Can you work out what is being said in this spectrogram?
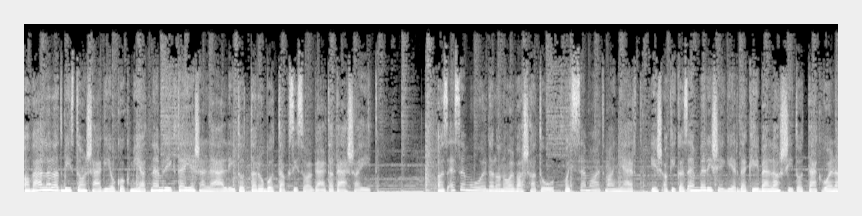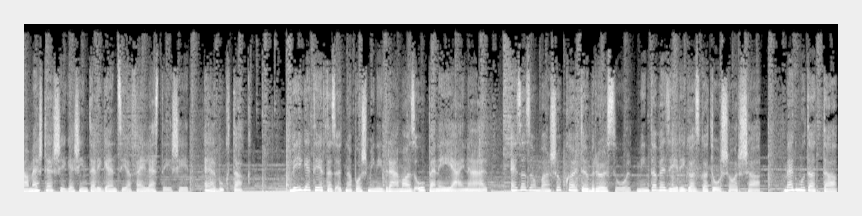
A vállalat biztonsági okok miatt nemrég teljesen leállította robottaxi szolgáltatásait. Az SMO oldalon olvasható, hogy Sam Altman nyert, és akik az emberiség érdekében lassították volna a mesterséges intelligencia fejlesztését, elbuktak. Véget ért az ötnapos minidráma az OpenAI-nál. Ez azonban sokkal többről szól, mint a vezérigazgató sorsa. Megmutatta,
